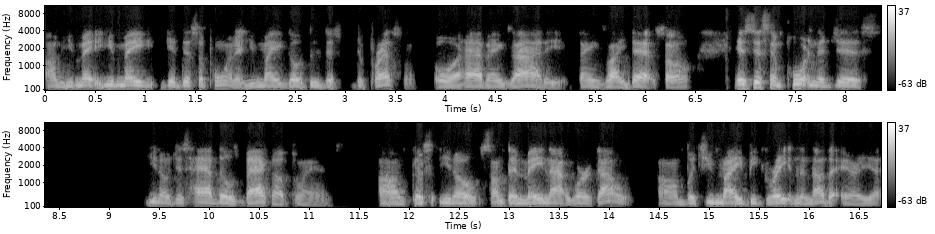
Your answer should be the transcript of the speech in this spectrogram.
um, you may you may get disappointed. You may go through this depression or have anxiety, things like that. So it's just important to just, you know, just have those backup plans. Um, because you know something may not work out, um, but you might be great in another area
